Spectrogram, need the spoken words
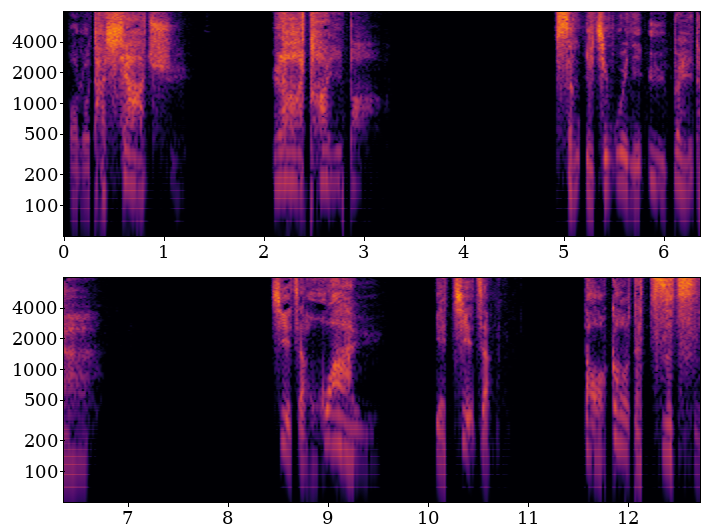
保罗他下去。拉他一把，神已经为你预备的，借着话语，也借着祷告的支持，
